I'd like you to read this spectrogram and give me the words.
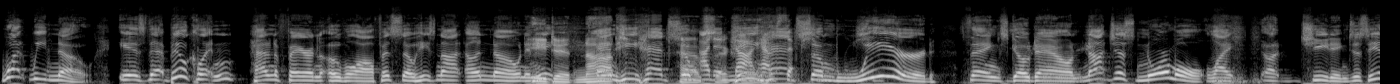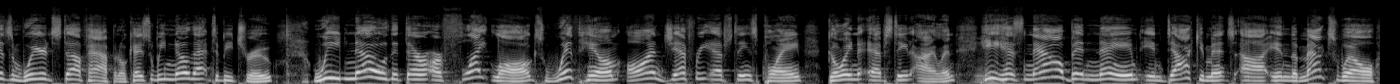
what we know is that Bill Clinton had an affair in the Oval Office, so he's not unknown. And he, he did not, and he had some I did not he have had some weird things go down, not just normal like uh, cheating. Just he had some weird stuff happen. Okay, so we know that to be true. We know that there are flight logs with him on Jeffrey Epstein's plane going to Epstein Island. Mm. He has now been named in documents uh, in the Maxwell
